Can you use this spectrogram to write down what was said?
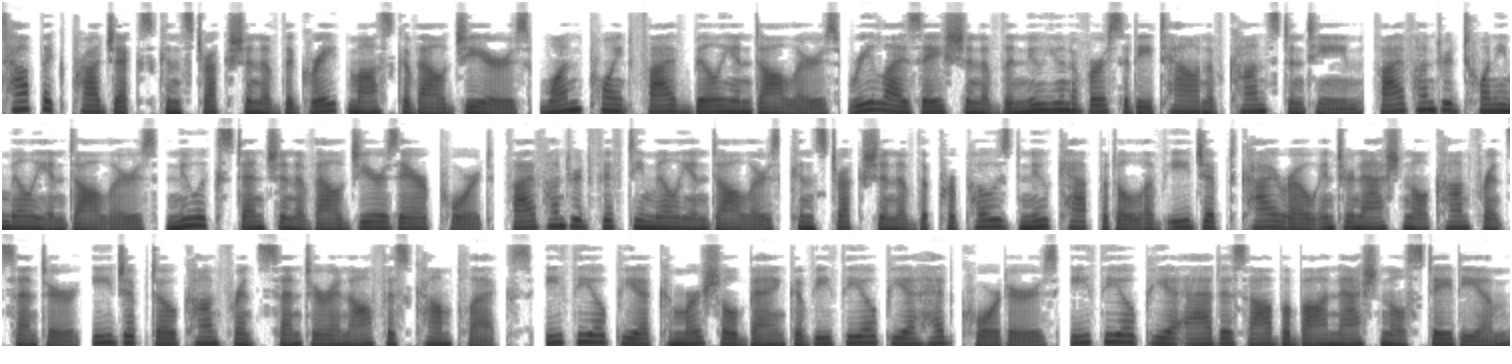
Topic projects. Construction of the Great Mosque of Algiers $1.5 billion Realization of the new university town of Constantine $520 million New extension of Algiers Airport $550 million Construction of the proposed new capital of Egypt Cairo International Conference Center, Egypto Conference Center and Office Complex, Ethiopia Commercial Bank of Ethiopia Headquarters, Ethiopia Addis Ababa National Stadium,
